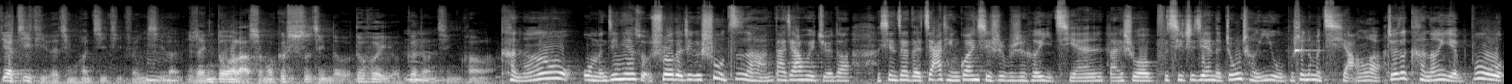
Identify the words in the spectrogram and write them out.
要具体的情况具体分析了。人多了，什么个事情都都会有各种情况了。可能我们今天所说的这个数字啊，大家会觉得现在的家庭关系是不是和以前来说夫妻之间的忠诚义务不是那么强觉得可能也不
